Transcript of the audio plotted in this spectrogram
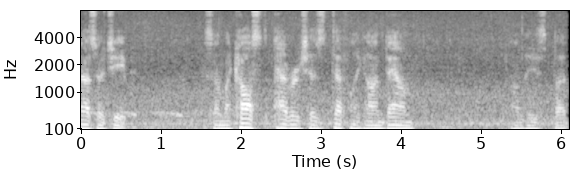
not so cheap. So my cost average has definitely gone down on these, but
